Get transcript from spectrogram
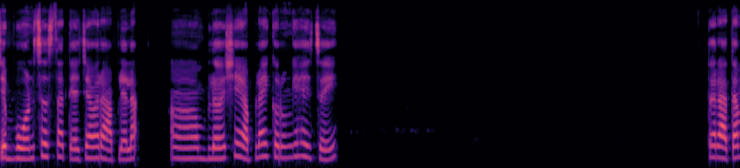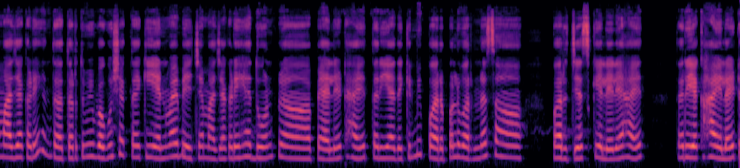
जे बोन्स असतात त्याच्यावर आपल्याला ब्लश हे अप्लाय करून घ्यायचं आहे तर आता माझ्याकडे तर तुम्ही बघू शकता की एन वाय बेच्या माझ्याकडे हे दोन पॅलेट आहेत. तर या देखील मी पर्पलवरनंच परचेस केलेले आहेत. तर एक हायलाईट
